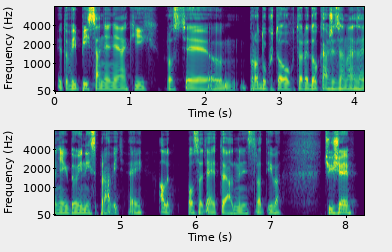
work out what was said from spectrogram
je to vypísanie nejakých proste um, produktov, ktoré dokáže za nás aj niekto iný spraviť, hej? Ale v podstate aj to je administratíva. Čiže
